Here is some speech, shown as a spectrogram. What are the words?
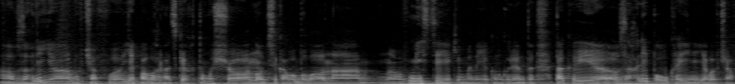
А Взагалі я вивчав е, як павлоградських, тому що ну, цікаво було на, ну, в місті, які в мене є конкуренти, так і взагалі по Україні я вивчав.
